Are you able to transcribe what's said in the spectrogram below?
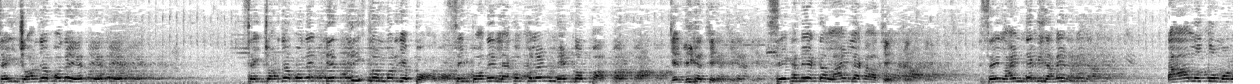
সেই চর্যাপদের সেই চর্যাপদের তেত্রিশ নম্বর যে পদ, সেই পদের লেখক হলেন ভেন্ডন পাপ যে লিখেছে। সেখানে একটা লাইন লেখা আছে। সেই লাইনটা কি জানেন? তাল তো মোর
